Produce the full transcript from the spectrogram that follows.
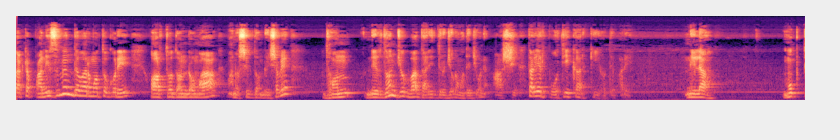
একটা পানিশমেন্ট দেওয়ার মতো করে অর্থদণ্ড বা মানসিক দণ্ড হিসাবে ধন, নির্ধন যোগ বা দারিদ্র যোগ আমাদের জীবনে আসে। তাহলে এর প্রতিকার কি হতে পারে? নীলা, মুক্ত।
